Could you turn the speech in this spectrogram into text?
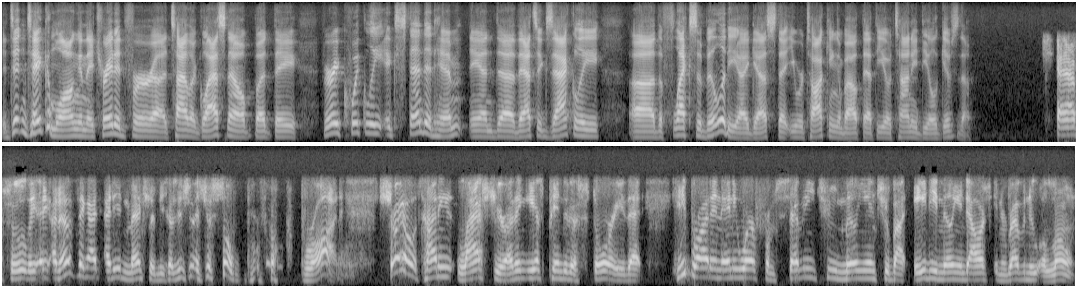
It didn't take them long, and they traded for uh, Tyler Glasnow, but they very quickly extended him, and uh, that's exactly uh, the flexibility, I guess, that you were talking about that the Ohtani deal gives them. Absolutely. Another thing I, I didn't mention because it's, it's just so broad. Shohei Ohtani last year, I think ESPN did a story that he brought in anywhere from 72 million to about 80 million dollars in revenue alone.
